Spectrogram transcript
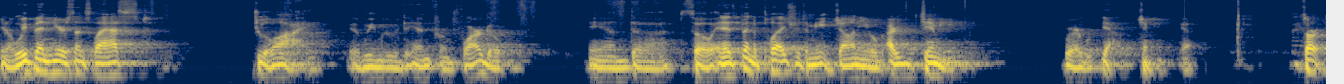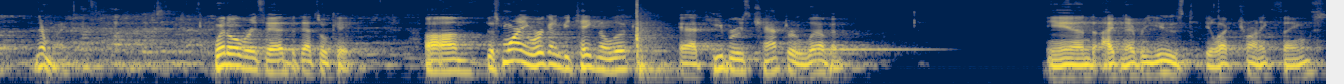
you know, we've been here since last July. We moved in from Fargo. And uh, so, and it's been a pleasure to meet Johnny, or Jimmy, wherever, yeah, Jimmy, yeah. Sorry. Never mind. Went over his head, but that's okay. Um, this morning, we're going to be taking a look at Hebrews chapter 11. And I've never used electronic things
